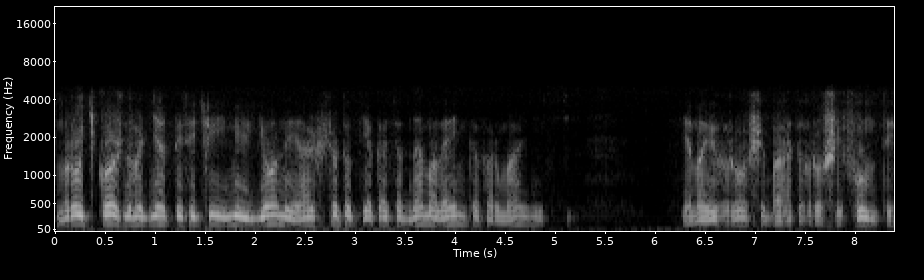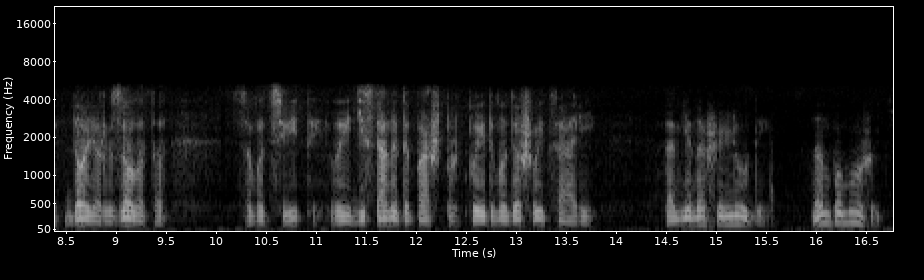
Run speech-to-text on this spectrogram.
Мруть кожного дня тисячі і мільйони, а що тут якась одна маленька формальність? Я маю гроші, багато грошей, фунти, доляри, золото, самоцвіти. Ви дістанете пашпорт, поїдемо до Швейцарії. Там є наші люди, нам поможуть.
